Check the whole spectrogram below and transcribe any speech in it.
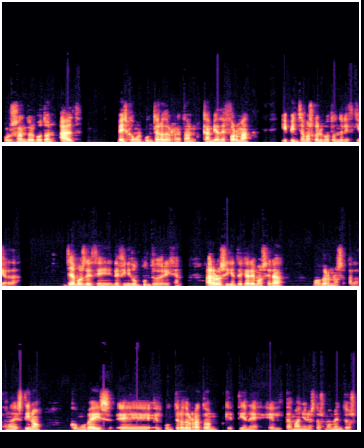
pulsando el botón Alt. Veis como el puntero del ratón cambia de forma y pinchamos con el botón de la izquierda. Ya hemos definido un punto de origen. Ahora lo siguiente que haremos será movernos a la zona de destino. Como veis, eh, el puntero del ratón, que tiene el tamaño en estos momentos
